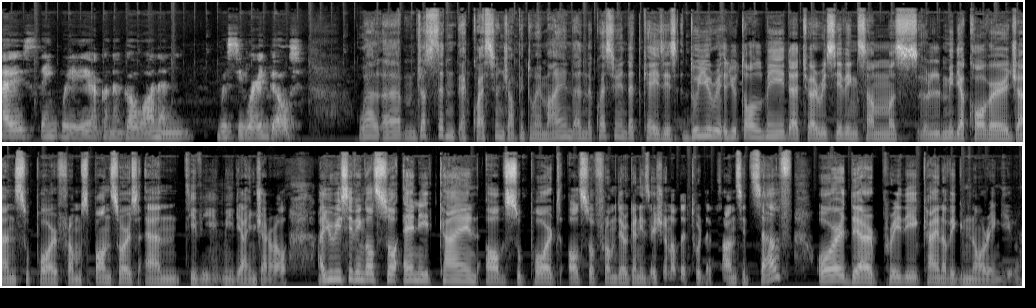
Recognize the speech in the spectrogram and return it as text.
I think we are gonna go on and we see where it goes. Well, um, just a question jumped into my mind, and the question in that case is: Do you you told me that you are receiving some uh, media coverage and support from sponsors and TV media in general? Are you receiving also any kind of support also from the organization of the Tour de France itself, or they are pretty kind of ignoring you?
